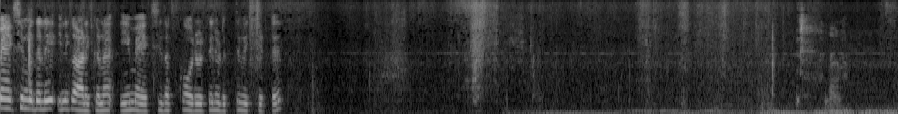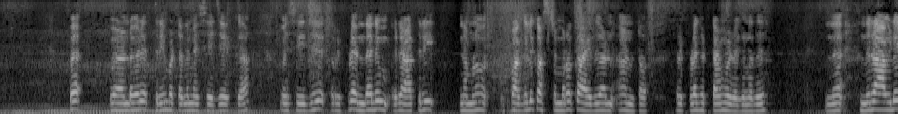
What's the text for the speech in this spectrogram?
മാക്സി മുതൽ ഇനി കാണിക്കണ ഈ മാക്സി ഇതൊക്കെ ഓരോരുത്തരും എടുത്ത് വെച്ചിട്ട്. ഇപ്പൊ വേണ്ടവർ എത്രയും പെട്ടെന്ന് മെസ്സേജ് അയക്കുക മെസ്സേജ് റിപ്ലൈ എന്തായാലും രാത്രി നമ്മൾ പകൽ കസ്റ്റമറൊക്കെ ആയത് ആണ് കേട്ടോ റിപ്ലൈ കിട്ടാൻ വഴുകുന്നത് ഇന്ന് ഇന്ന് രാവിലെ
